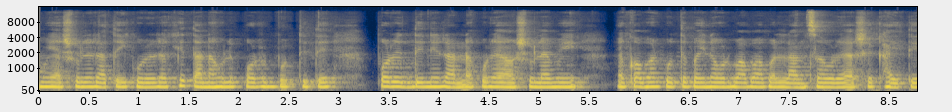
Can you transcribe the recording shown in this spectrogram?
আমি আসলে রাতেই করে রাখি, তা না হলে পরবর্তীতে পরের দিনে রান্না করে আসলে আমি কভার করতে পারি না। ওর বাবা আবার লাঞ্চ আওয়ারে আসে খাইতে।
